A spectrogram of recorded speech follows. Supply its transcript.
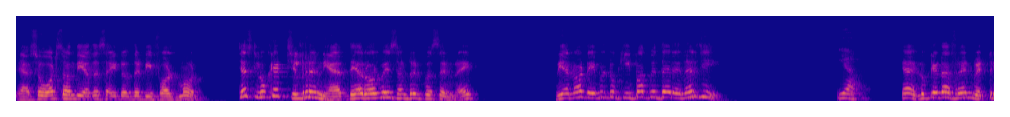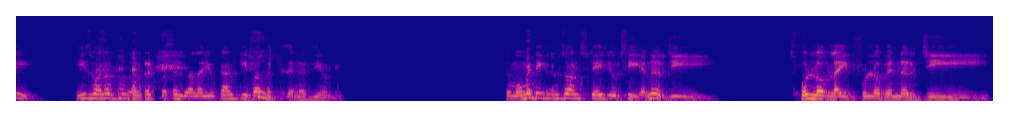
Yeah. So what's on the other side of the default mode? Just look at children here. They are always 100%, right? We are not able to keep up with their energy. Yeah. Yeah. Look at our friend Vetri. He's one of those 100% wala. You can't keep up with his energy only. The moment he comes on stage, you'll see energy. It's full of life, full of energy.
